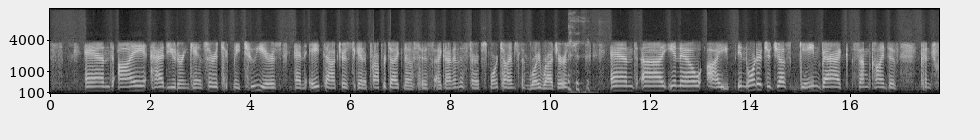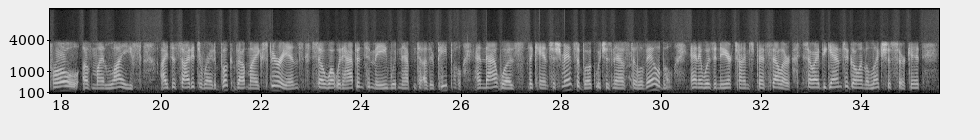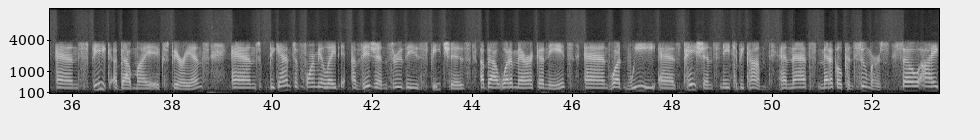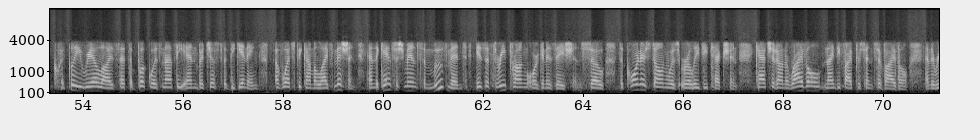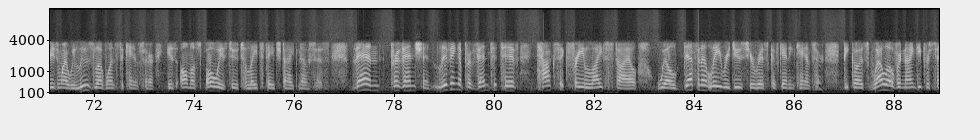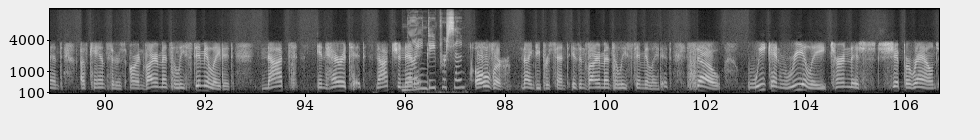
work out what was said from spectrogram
And I had uterine cancer. It took me two years and eight doctors to get a proper diagnosis. I got in the stirrups more times than Roy Rogers. and, uh, you know, I, in order to just gain back some kind of control of my life, I decided to write a book about my experience so what would happen to me wouldn't happen to other people. And that was the Cancer Schmancer book, which is now still available. And it was a New York Times bestseller. So I began to go on the lecture circuit and speak about my experience and began to formulate a vision through these speeches about what America needs and what we as patients need to become, and that's medical consumers. So I quickly realized that the book was not the end, but just the beginning of what's become a life mission. And the Cancer Schmancer movement is a three prong organization. So the cornerstone was early detection, catch it on arrival, 95% survival. And the reason why we lose loved ones to cancer is almost always due to late stage diagnosis. Then prevention, living a preventative toxic free lifestyle will definitely reduce your risk of getting cancer because well over 90% of cancers are environmentally stimulated, not inherited, not genetic. 90%? Over 90% is environmentally stimulated. So we can really turn this ship around,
